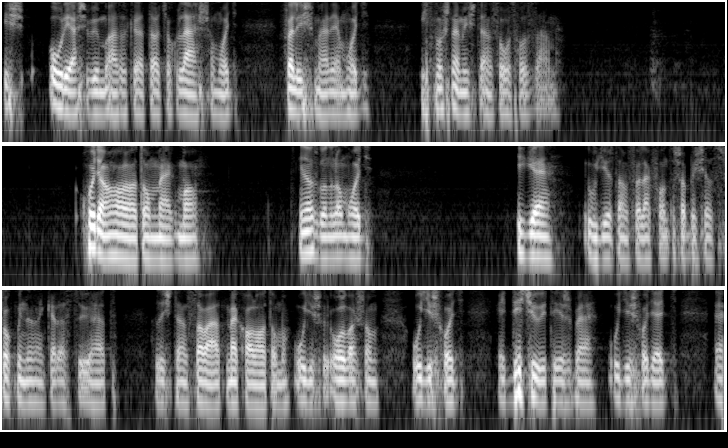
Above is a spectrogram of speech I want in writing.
és óriási bűnbánatot kellett el, csak lássam, hogy felismerjem, hogy itt most nem Isten szólt hozzám. Hogyan hallhatom meg ma? Én azt gondolom, hogy ige, úgy írtam fel legfontosabb, és ez sok mindenen keresztül jöhet. Az Isten szavát meghallhatom, úgy is, hogy olvasom, úgy is, hogy egy dicsőítésbe, úgy is, hogy egy, e,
